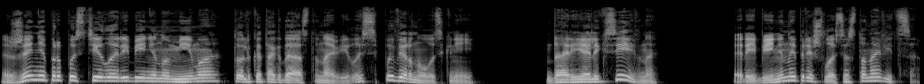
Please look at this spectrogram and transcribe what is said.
Женя пропустила Рябинину мимо, только тогда остановилась, повернулась к ней. «Дарья Алексеевна?» Рябининой пришлось остановиться.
